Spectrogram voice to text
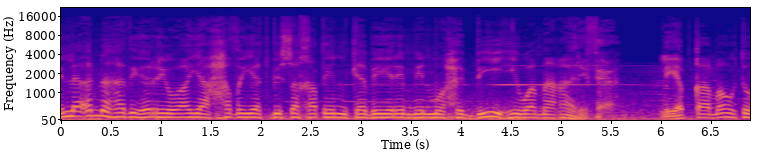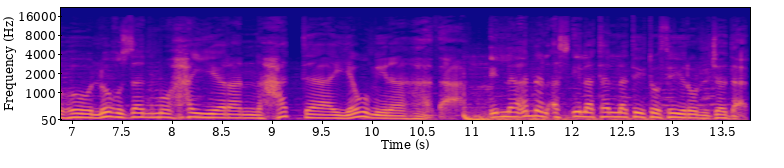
إلا أن هذه الرواية حظيت بسخط كبير من محبيه ومعارفه. ليبقى موته لغزا محيرا حتى يومنا هذا. إلا أن الأسئلة التي تثير الجدل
